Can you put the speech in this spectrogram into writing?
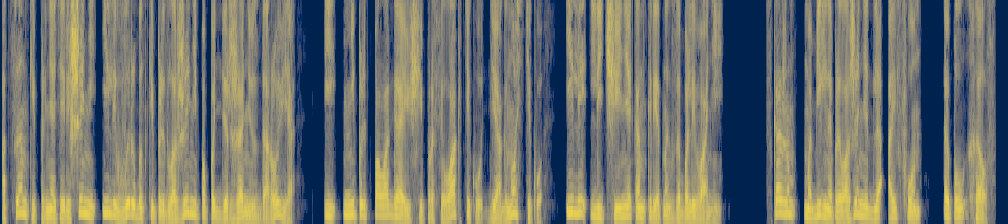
оценки, принятия решений или выработки предложений по поддержанию здоровья и не предполагающие профилактику, диагностику или лечение конкретных заболеваний. Скажем, мобильное приложение для iPhone Apple Health,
